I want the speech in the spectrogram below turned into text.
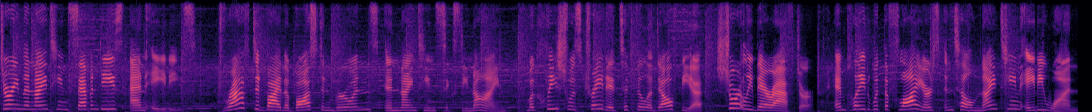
during the 1970s and 80s. Drafted by the Boston Bruins in 1969, MacLeish was traded to Philadelphia shortly thereafter and played with the Flyers until 1981.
